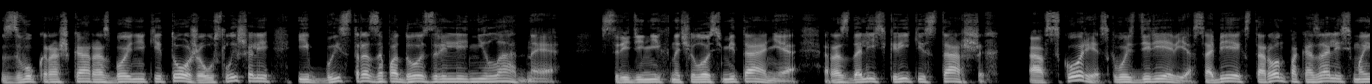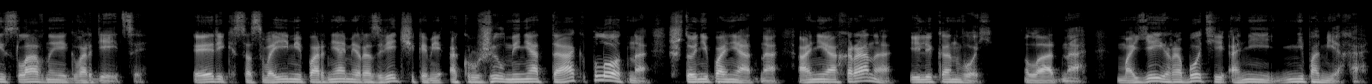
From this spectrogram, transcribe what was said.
Звук рожка разбойники тоже услышали и быстро заподозрили неладное. Среди них началось метание, раздались крики старших, а вскоре сквозь деревья с обеих сторон показались мои славные гвардейцы. Эрик со своими парнями-разведчиками окружил меня так плотно, что непонятно, они охрана или конвой. Ладно, моей работе они не помеха.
